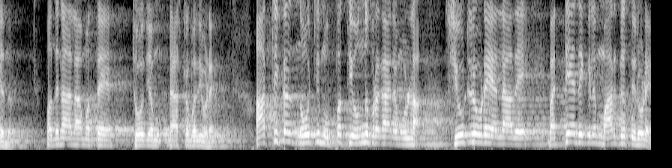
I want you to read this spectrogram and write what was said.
എന്ന്. പതിനാലാമത്തെ ചോദ്യം രാഷ്ട്രപതിയുടെ. ആർട്ടിക്കിൾ നൂറ്റി മുപ്പത്തി ഒന്ന് പ്രകാരമുള്ള സ്യൂട്ടിലൂടെയല്ലാതെ മറ്റേതെങ്കിലും മാർഗത്തിലൂടെ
